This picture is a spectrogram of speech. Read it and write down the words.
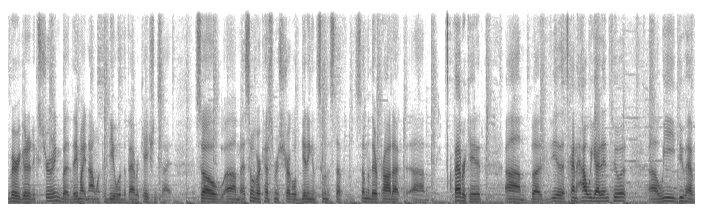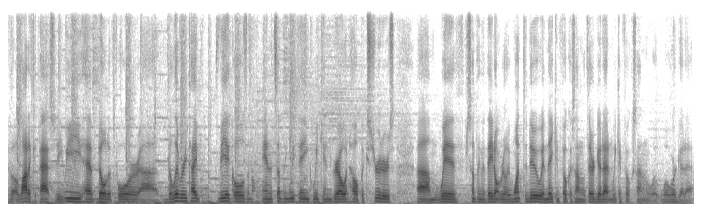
very good at extruding, but they might not want to deal with the fabrication side. So um, as some of our customers struggled getting some of the stuff, some of their product um, fabricated, um, but yeah, that's kind of how we got into it. Uh, we do have a lot of capacity. We have built it for uh, delivery type vehicles and, and it's something we think we can grow and help extruders um, with something that they don't really want to do and they can focus on what they're good at and we can focus on what, what we're good at.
